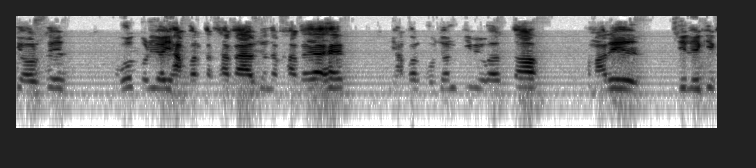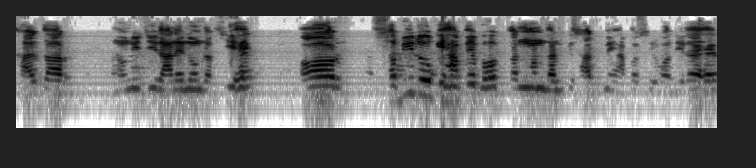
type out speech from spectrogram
की ओर से बहुत बढ़िया यहाँ पर कथा का आयोजन रखा गया है। यहाँ पर भोजन की व्यवस्था हमारे ज़िले की खासदार नवनीत जी राणे ने रखी है और सभी लोग यहाँ पे बहुत तन मन धन के साथ में यहाँ पर सेवा दे रहे हैं।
